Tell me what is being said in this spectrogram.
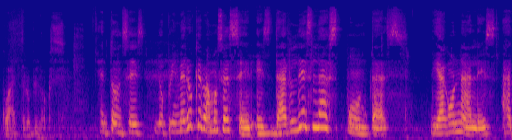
cuatro blocks. Entonces, lo primero que vamos a hacer es darles las puntas diagonales a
